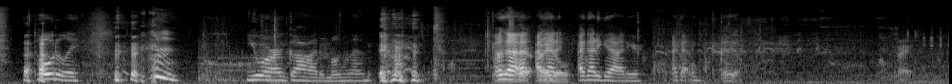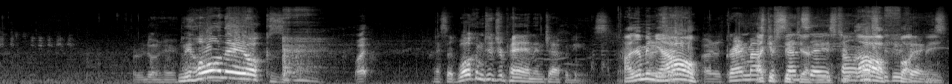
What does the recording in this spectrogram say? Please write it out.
Totally. you are a god among them. I Okay, I, I gotta. I gotta get out of here. I gotta, gotta go. Alright. What are we doing here? Nihon Eokuzu. What? I said, "Welcome to Japan" in Japanese. Hayame I now. just- I Grandmaster can Sensei Japanese is telling too. us Oh, to do fuck things.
